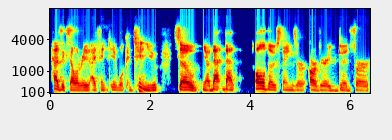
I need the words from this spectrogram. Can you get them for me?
has accelerated. I think it will continue. So you know that that all those things are are very good for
